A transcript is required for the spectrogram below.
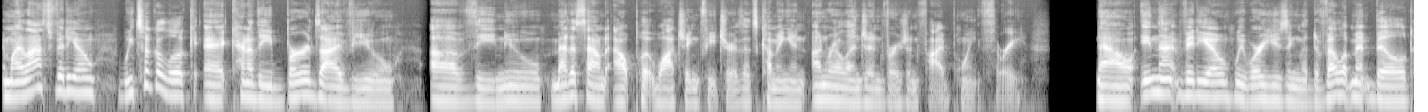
In my last video, we took a look at kind of the bird's eye view of the new Metasound output watching feature that's coming in Unreal Engine version 5.3. Now, in that video, we were using the development build,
